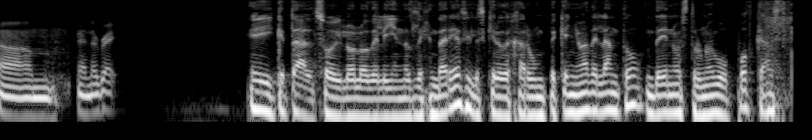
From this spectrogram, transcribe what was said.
um, and they're great. Hey, ¿qué tal? Soy Lolo de Leyendas Legendarias y les quiero dejar un pequeño adelanto de nuestro nuevo podcast.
